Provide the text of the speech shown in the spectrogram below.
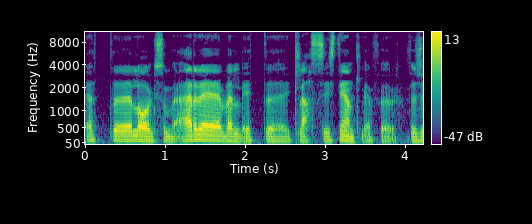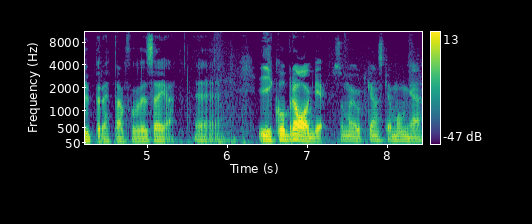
Ett eh, lag som är eh, väldigt eh, klassiskt egentligen för, för superettan får vi säga. Eh, IK Brage som har gjort ganska många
